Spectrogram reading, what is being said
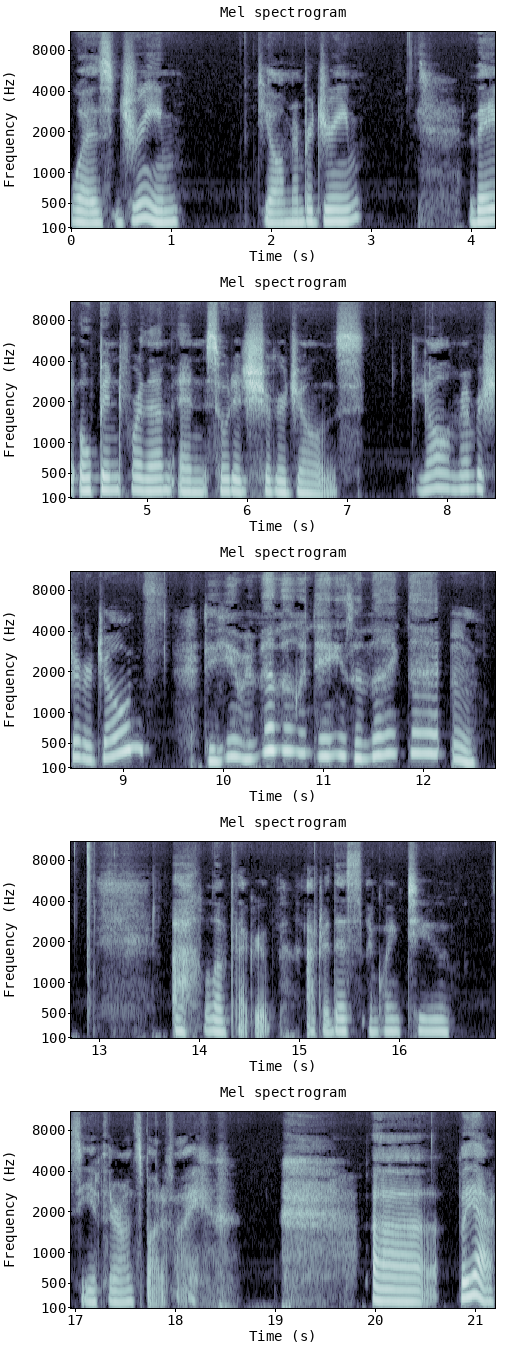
was Dream. Do y'all remember Dream? They opened for them, and so did Sugar Jones. Do y'all remember Sugar Jones? Do you remember when days were like that? Mm. Ah, loved that group. After this, I'm going to see if they're on Spotify. uh, but yeah,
